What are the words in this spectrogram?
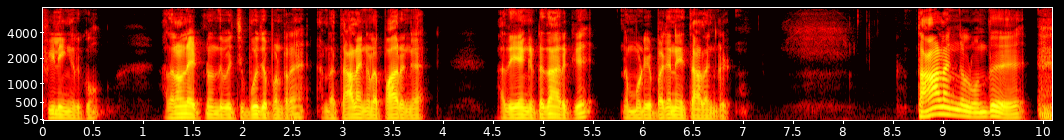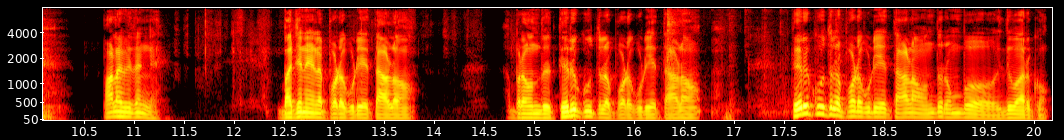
ஃபீலிங் இருக்கும். அதனால் எட்டுன்னு வந்து வச்சு பூஜை பண்ணுறேன் அந்த தாளங்களை பாருங்கள் அது என்கிட்ட தான் இருக்குது நம்முடைய பஜனை தாளங்கள். தாளங்கள் வந்து பல விதங்க பஜனையில் போடக்கூடிய தாளம் அப்புறம் வந்து தெருக்கூத்தில் போடக்கூடிய தாளம். தெருக்கூத்தில் போடக்கூடிய தாளம் வந்து ரொம்ப இதுவாக இருக்கும்.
